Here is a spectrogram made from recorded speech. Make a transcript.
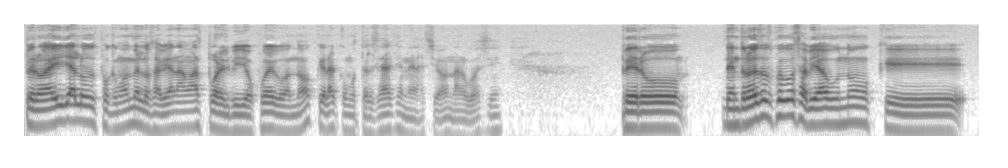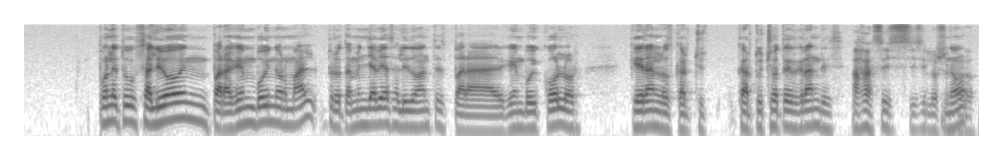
pero ahí ya los Pokémon me los sabía nada más por el videojuego, ¿no? Que era como tercera generación, algo así. Pero dentro de esos juegos había uno que ponle tú, salió en para Game Boy normal, pero también ya había salido antes para el Game Boy Color, que eran los cartuchotes grandes. Ajá, sí, sí, sí, los ¿No? recuerdo.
